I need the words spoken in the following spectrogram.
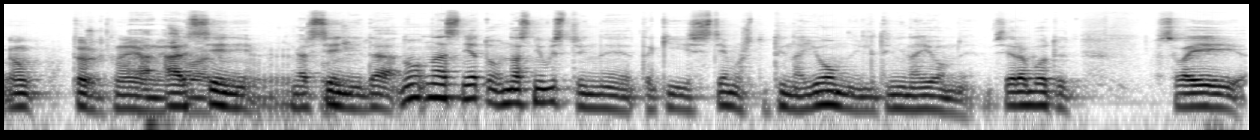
Он тоже как наемный А- Арсений, э, Арсений, да. Ну, у нас нету, у нас не выстроены такие системы, что ты наемный или ты не наемный. Все работают в своей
